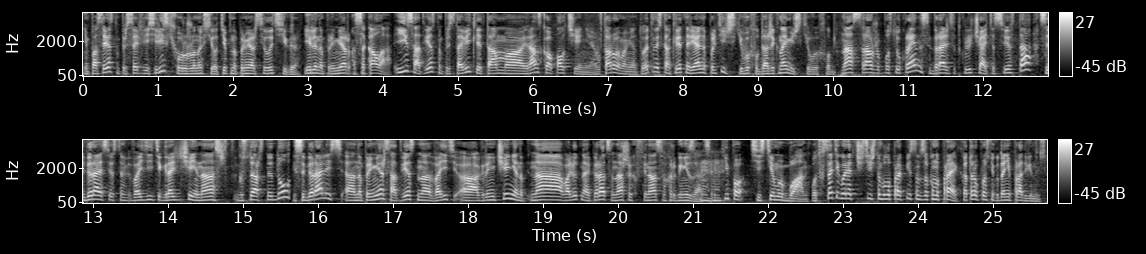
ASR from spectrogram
непосредственно представители сирийских вооруженных сил, типа, например, силы Тигра или, например, Сокола. И, соответственно, представители там а, иранского ополчения ополчения. Второй момент. У этого есть конкретно реально политический выхлоп, даже экономический выхлоп. Нас сразу же после Украины собирались отключать от свифта, собирались, соответственно, вводить ограничения на наш государственный долг и собирались, а, например, соответственно, вводить а, ограничения на валютные операции наших финансовых организаций, mm-hmm. типа системы банк. Вот, кстати говоря, это частично было прописано в законопроект, который просто никуда не продвинулись.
